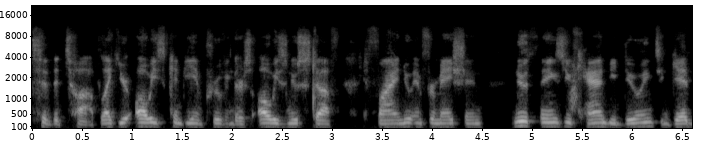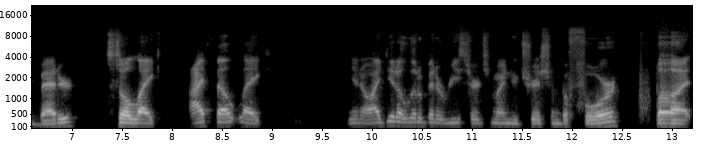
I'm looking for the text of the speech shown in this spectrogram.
to the top. Like you always can be improving. There's always new stuff to find, new information, new things you can be doing to get better. So like I felt like, you know, I did a little bit of research in my nutrition before, but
